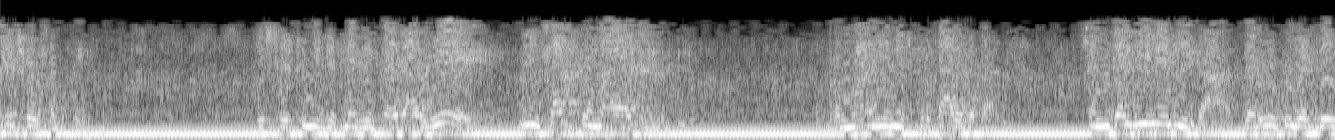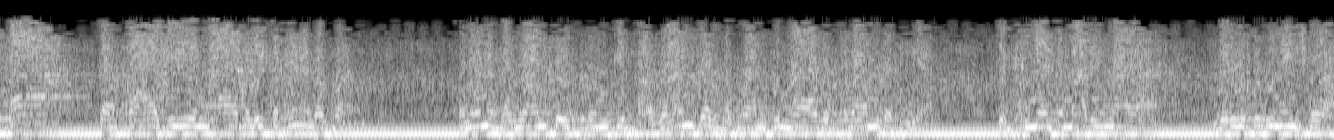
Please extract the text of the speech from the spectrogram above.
कैसे छोड़ सकते इस सृष्टि में जितने भी पैदा हुए, उन सबको माया छोड़ती ब्रह्मा जी ने इस प्रकार बता शंकर जी ने भी कहा गर्व को जब देखा, तब कहा कि ये माया बड़ी कठिन है भगवान उन्होंने भगवान को, उनके भगवान कर भगवान की माया को प्रदान कर दिया कि धन्य तुम्हारी माया गर्व को भी नहीं छोड़ा।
